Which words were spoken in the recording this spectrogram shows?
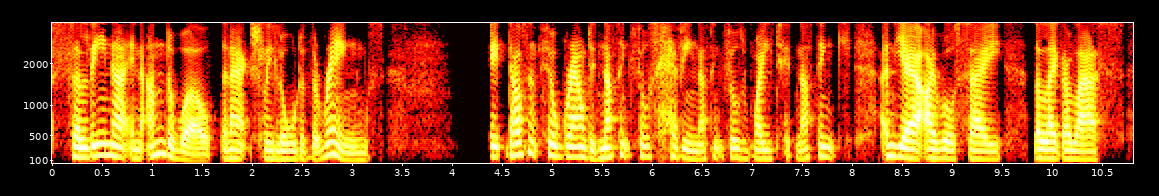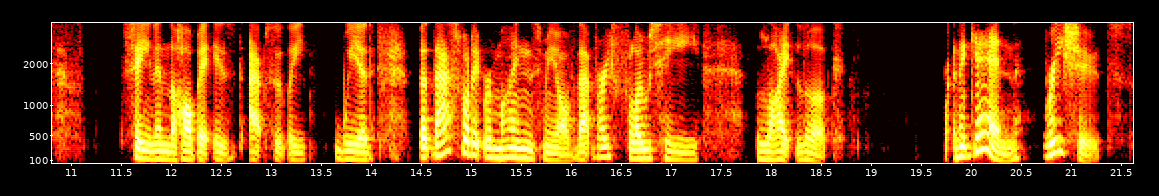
Selena in Underworld than actually Lord of the Rings, it doesn't feel grounded. Nothing feels heavy. Nothing feels weighted. Nothing. And yeah, I will say the Legolas scene in The Hobbit is absolutely weird, but that's what it reminds me of that very floaty, light look. And again, reshoots.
